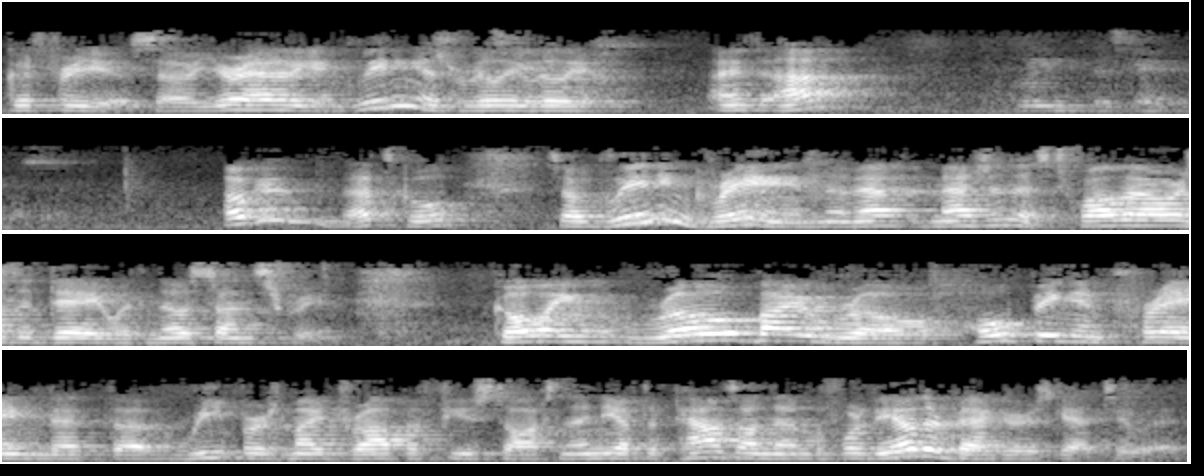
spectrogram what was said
good for you. So you're ahead of the game. Gleaning is really, really, huh? Clean potatoes. Okay, that's cool. So gleaning grain, imagine this, 12 hours a day with no sunscreen. Going row by row, hoping and praying that the reapers might drop a few stalks, and then you have to pounce on them before the other beggars get to it.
